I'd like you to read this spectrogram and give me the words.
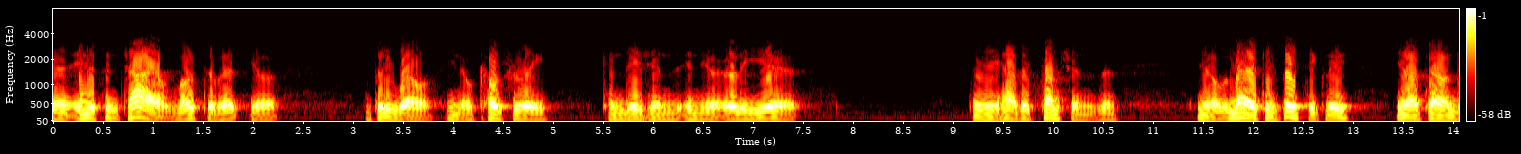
an innocent child. Most of it, you're pretty well, you know, culturally conditioned in your early years. So you have assumptions, and you know, Americans basically, you know, I found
